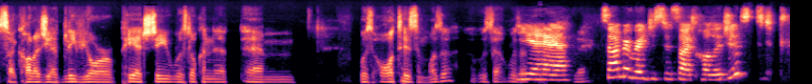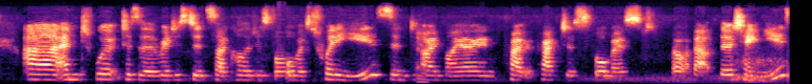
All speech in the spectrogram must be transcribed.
psychology. I believe your PhD was looking at um, was autism, was it? Was that was yeah. yeah. So I'm a registered psychologist uh, and worked as a registered psychologist for almost 20 years and yeah. owned my own private practice for almost oh, about 13 years.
